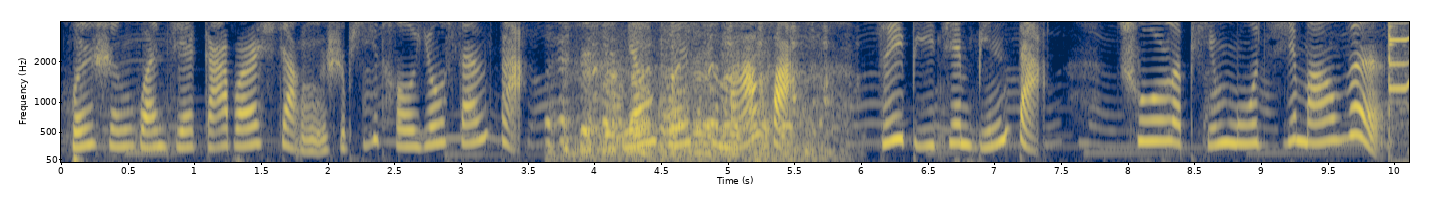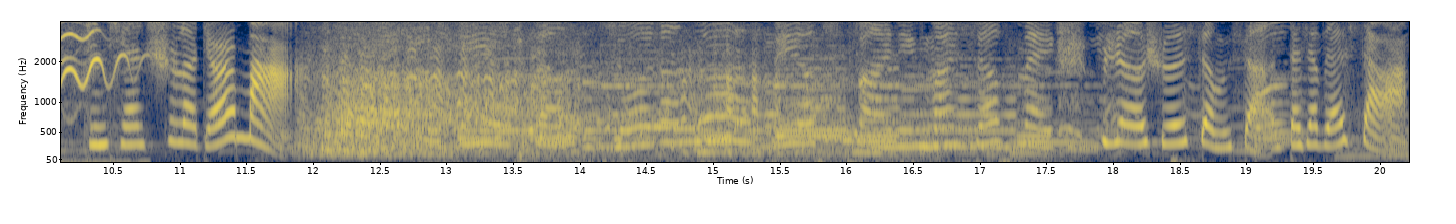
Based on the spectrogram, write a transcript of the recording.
浑身关节嘎巴像是披头有散发，两腿是麻花，嘴比煎饼大。出了屏幕急忙问，今天吃了点嘛？不知道说像不像，大家不要笑啊！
